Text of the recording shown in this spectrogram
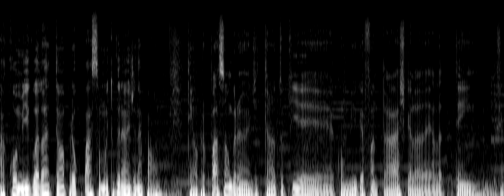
a Comigo ela tem uma preocupação muito grande, né, Paulo? Tem uma preocupação grande, tanto que eh, comigo é fantástica, ela, ela tem, já,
